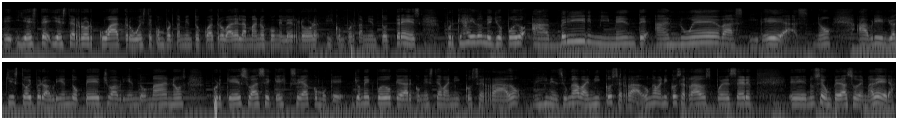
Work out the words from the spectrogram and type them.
eh, y, este, y este error 4 o este comportamiento 4 va de la mano con el error y comportamiento 3, porque es ahí donde yo puedo abrir mi mente a nuevas ideas, ¿no? Abrir, yo aquí estoy, pero abriendo pecho, abriendo manos, porque eso hace que sea como que yo me puedo quedar con este abanico cerrado. Imagínense, un abanico cerrado. Un abanico cerrado puede ser, eh, no sé, un pedazo de madera,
